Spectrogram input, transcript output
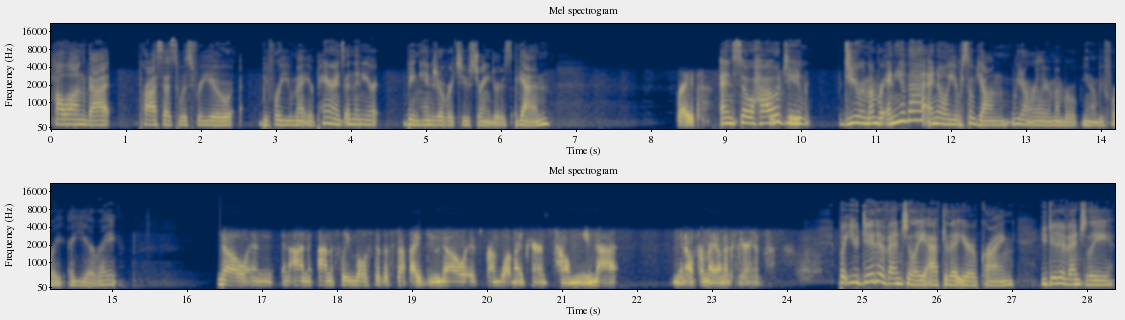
how long that process was for you before you met your parents. And then you're being handed over to strangers again. Right. And so, how do you do you remember any of that? I know you were so young. We don't really remember, you know, before a year, right? No, and and on, honestly, most of the stuff I do know is from what my parents tell me, not you know from my own experience. But you did eventually, after that year of crying, you did eventually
